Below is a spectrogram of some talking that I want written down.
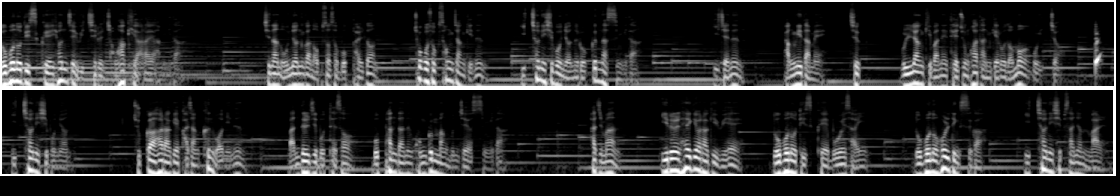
노보노 디스크의 현재 위치를 정확히 알아야 합니다. 지난 5년간 없어서 못 팔던 초고속 성장기는 2025년으로 끝났습니다. 이제는 박리담회, 즉 물량 기반의 대중화 단계로 넘어가고 있죠. 2025년 주가 하락의 가장 큰 원인은 만들지 못해서 못 판다는 공급망 문제였습니다. 하지만 이를 해결하기 위해 노보노 디스크의 모회사인 노보노 홀딩스가 2024년 말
